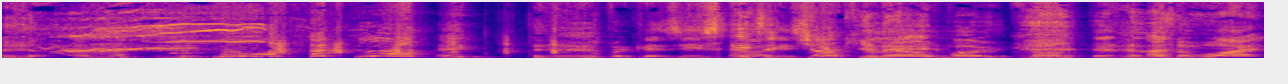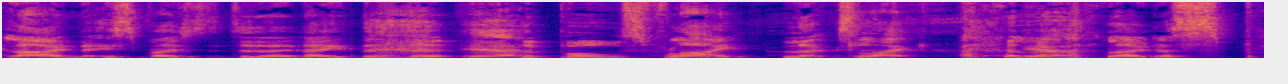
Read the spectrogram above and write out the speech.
because he's got He's his fucking elbow cut, and the white line that is supposed to denote the the, Yeah. the ball's flight looks like a, Yeah. load of. Sp-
